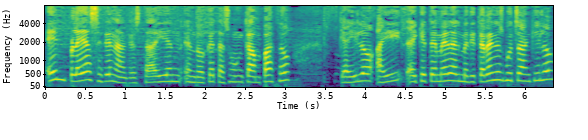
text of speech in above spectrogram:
en Playa Serena, que está ahí en, Roquetas, un campazo que ahí, lo, ahí hay que temer, el Mediterráneo es muy tranquilo,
